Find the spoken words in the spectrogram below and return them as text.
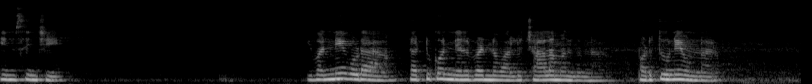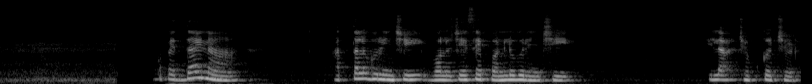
హింసించి ఇవన్నీ కూడా తట్టుకొని నిలబడిన వాళ్ళు చాలామంది ఉన్నారు పడుతూనే ఉన్నారు. ఒక పెద్ద అత్తల గురించి వాళ్ళు చేసే పనుల గురించి ఇలా చెప్పుకొచ్చాడు.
